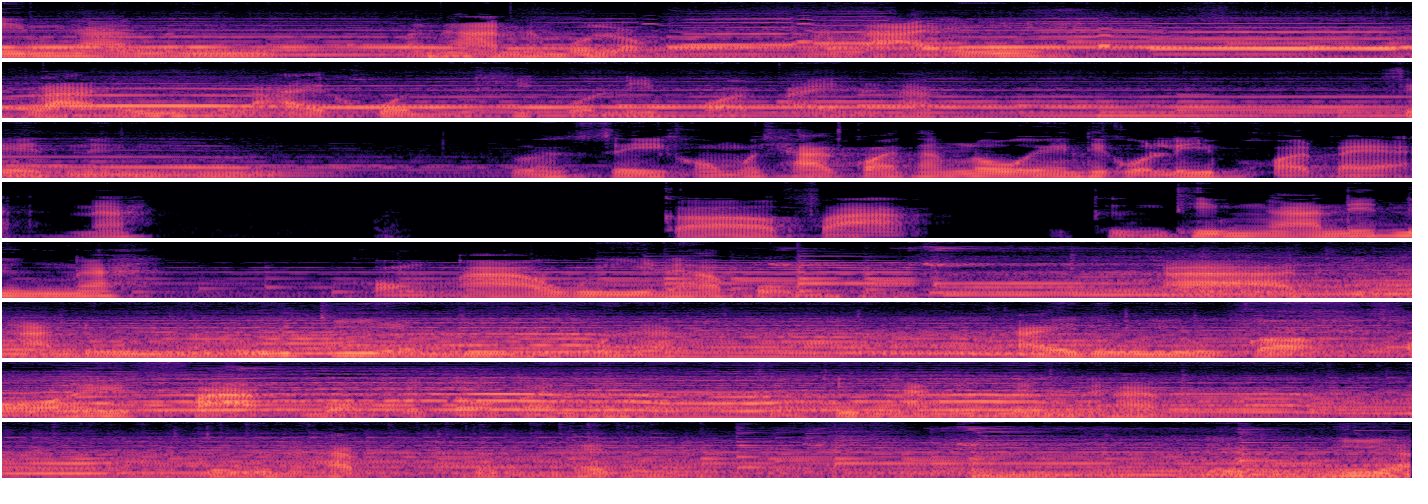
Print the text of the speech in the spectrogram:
ทีมงานมันมันอ่านไม่หมดหรอก มันหลายหลายหลายคนที่กดรีพอร์ตไปนะครับ เศษหนึ่งส่วนสี่ของประชากรทั้งโลกเองที่กดรีพอร์ตไปอะนะ ก็ฝากถึงทีมงานนิดนึงนะของ RV นะครับผม ถ้าทีมงานดูอยู่หรือ GM ดูอยู่นะ ใครดูอยู่ก็ขอให้ฝากบอกต่อกันนะถึงทีมงานนิดนึงนะครับ ดูนะครับผมให้ดูเล่นเหี้ย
